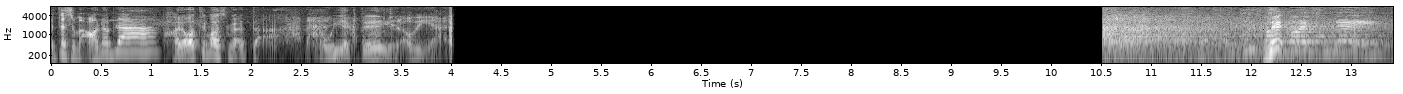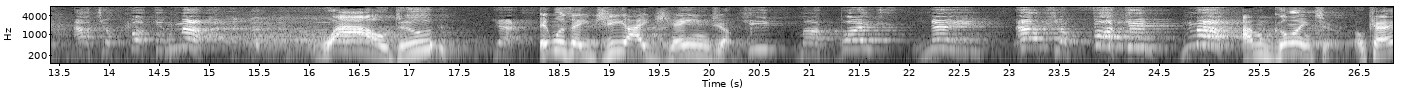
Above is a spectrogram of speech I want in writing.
أنت سمعونا بلا بحياتي ما سمعتها قوية كتير كثير قوية Thi- wife's name out your fucking mouth. wow, dude. Yes. It was a G.I. Jane joke. Keep my wife's name out your fucking mouth. I'm going to, okay?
